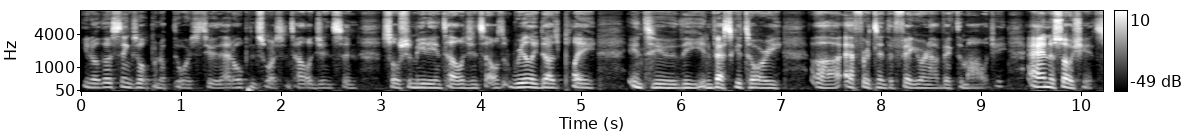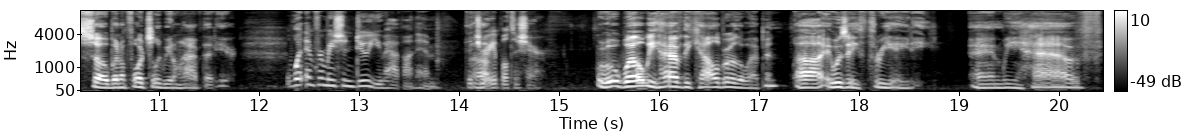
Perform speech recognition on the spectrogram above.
You know, those things open up doors too. That open source intelligence and social media intelligence really does play into the investigatory uh, efforts into figuring out victimology and associates. So, but unfortunately, we don't have that here. What information do you have on him that you're uh, able to share? Well, we have the caliber of the weapon. Uh, it was a 380, and we have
